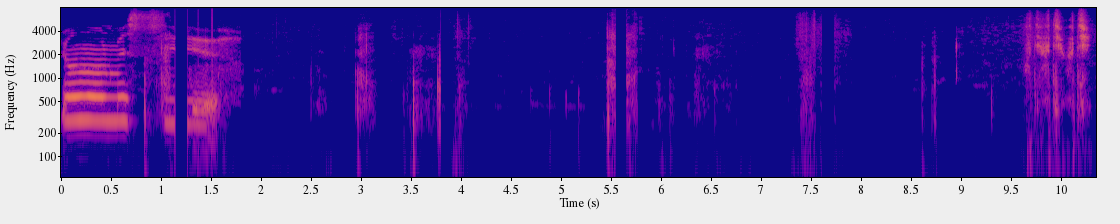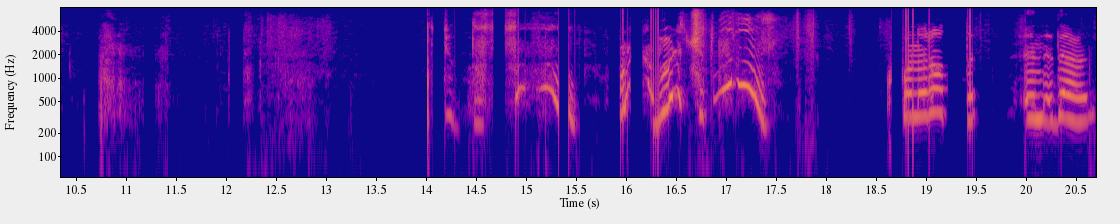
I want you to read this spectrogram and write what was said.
Lionel Messi. Hadi hadi hadi. Dursana. Böyle şut mu olur? Korner attı. E neden?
